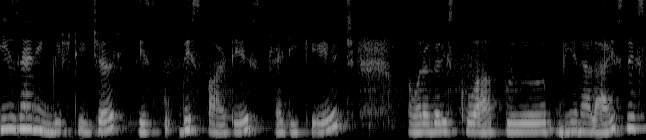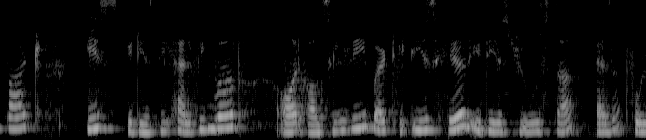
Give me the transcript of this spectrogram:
is an English teacher. This this part is predicate. और अगर इसको आप भी analyse this part is it is the helping verb और auxiliary but it is here it is use the as a full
